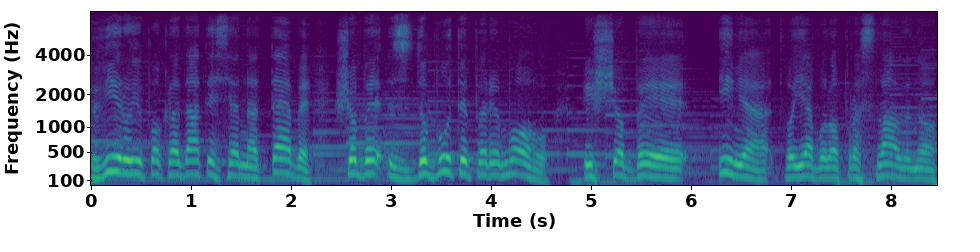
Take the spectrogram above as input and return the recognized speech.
вірою покладатися на Тебе, щоб здобути перемогу і щоб ім'я Твоє було прославлено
